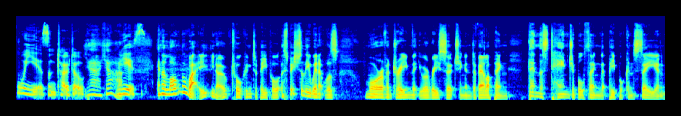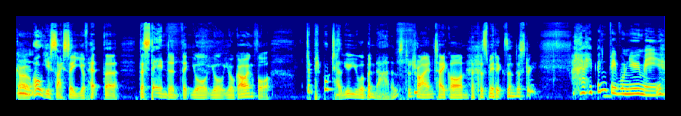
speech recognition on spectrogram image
four years in total. Yeah, yeah. Yes. And along the way, you know, talking to people, especially when it was more of a dream that you were researching and developing than this tangible thing that people can see and go, "Oh, yes, I see. You've hit the the standard that you're you're you're going for." Did people tell you you were bananas to try and take on the cosmetics industry? I think people knew me,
